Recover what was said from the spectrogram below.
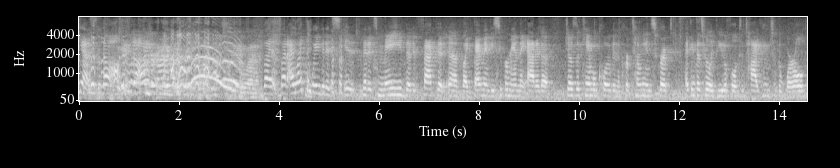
yes, the, the under But but I like the way that it's it, that it's made. That the fact that uh, like Batman v Superman, they added a Joseph Campbell quote in the Kryptonian script. I think that's really beautiful to tie him to the world.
